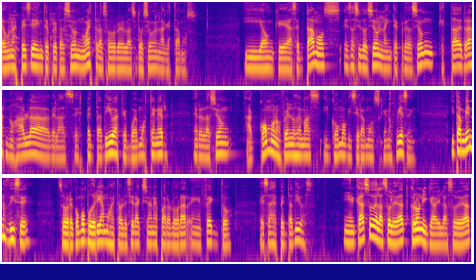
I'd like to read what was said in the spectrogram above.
media una especie de interpretación nuestra sobre la situación en la que estamos. Y aunque aceptamos esa situación, la interpretación que está detrás nos habla de las expectativas que podemos tener en relación a cómo nos ven los demás y cómo quisiéramos que nos viesen. Y también nos dice sobre cómo podríamos establecer acciones para lograr en efecto esas expectativas. En el caso de la soledad crónica y la soledad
